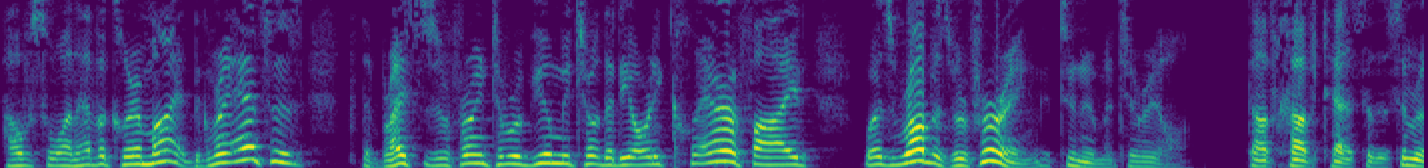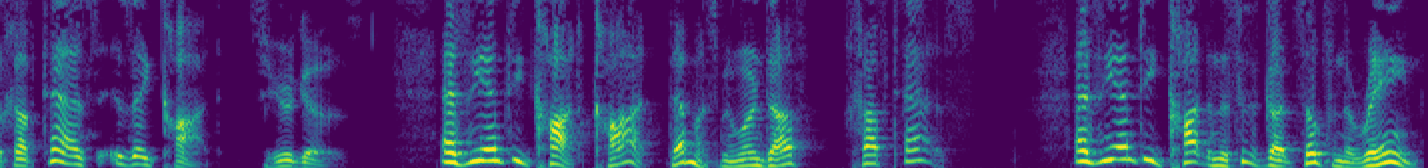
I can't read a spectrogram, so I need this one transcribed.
helps one have a clear mind. The Gemara answers that the Bryce is referring to review material that he already clarified, whereas Rav is referring to new material. Dav Chav so the Simmer Chav is a cot. So here goes. As the empty cot cot, that must be more Dav Chav. As the empty cot in the sukkah got soaked from the rain,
